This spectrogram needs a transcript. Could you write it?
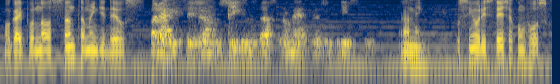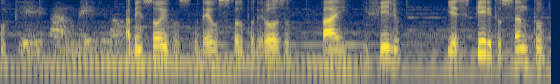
rogai por nós, Santa Mãe de Deus, para que sejamos dignos das promessas de Cristo. Amém. O Senhor esteja convosco. Ele está no meio de nós. Abençoe-vos o Deus Todo-Poderoso, Pai e Filho e Espírito Santo.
